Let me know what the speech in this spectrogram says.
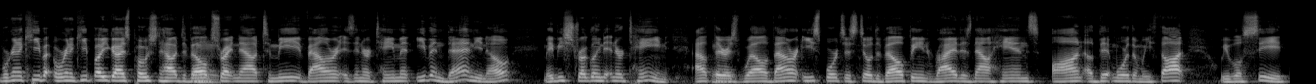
we're gonna keep we're gonna keep you guys posted how it develops Mm-hmm. right now. To me, Valorant is entertainment. Even then, you know, maybe struggling to entertain out there Mm-hmm. as well. Valorant esports is still developing. Riot is now hands on a bit more than we thought. We will see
